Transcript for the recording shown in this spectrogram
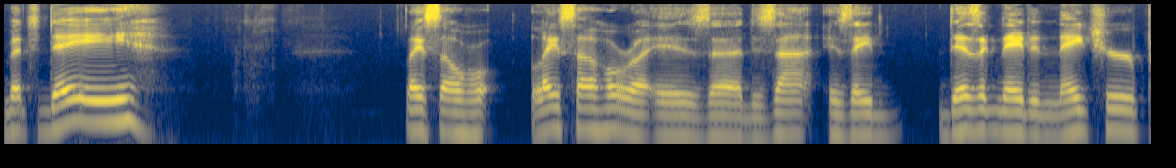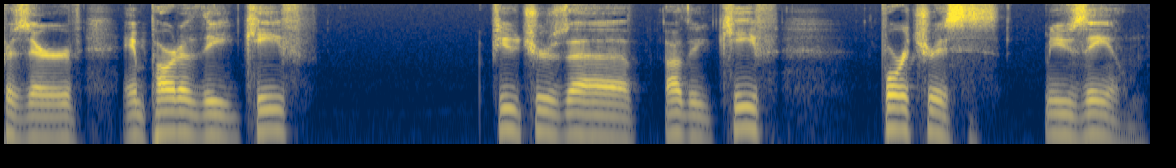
But today, Lesa, Hora is uh, design is a designated nature preserve and part of the Keefe Futures uh, or the Keefe Fortress Museum.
